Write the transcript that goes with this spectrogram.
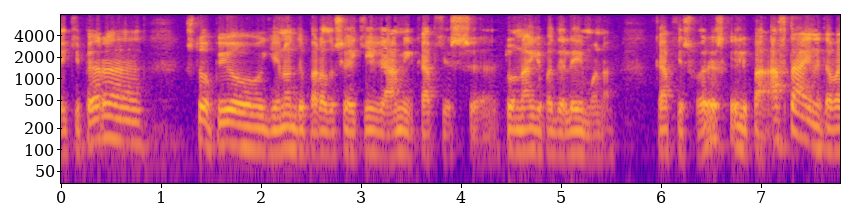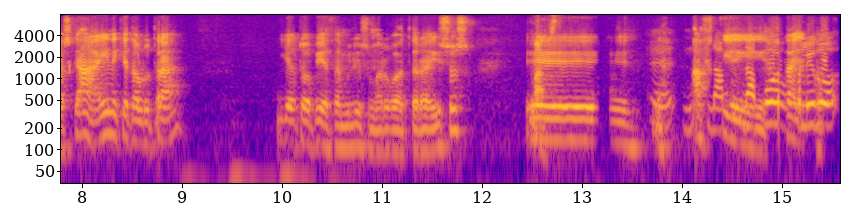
εκεί πέρα στο οποίο γίνονται παραδοσιακοί γάμοι κάποιες, ε, τον Άγιο Παντελεήμονα κάποιες φορές κλπ. Αυτά είναι τα βασικά. Α, είναι και τα λουτρά για τα οποία θα μιλήσουμε αργότερα ίσως. Μάλιστα. Ε, Ε, αυτή- να, να, πω αυτά εγώ είναι. λίγο,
